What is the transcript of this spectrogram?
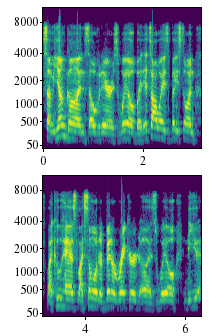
some young guns over there as well. But it's always based on like who has like somewhat of a better record uh, as well. And you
